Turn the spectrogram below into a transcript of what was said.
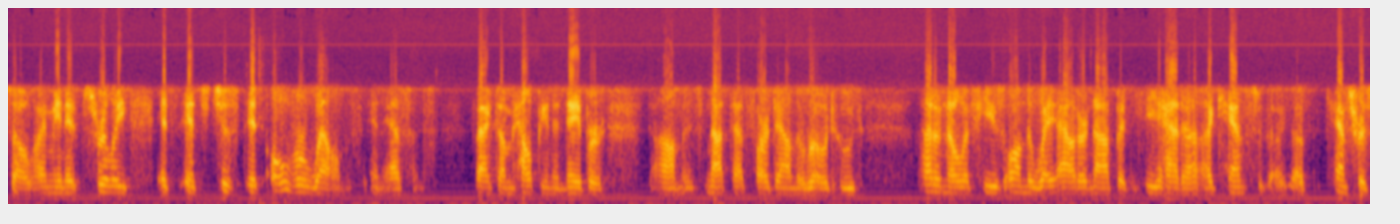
so. I mean, it's really, it's, it's just, it overwhelms in essence. In fact, I'm helping a neighbor. Um, it's not that far down the road who's I don't know if he's on the way out or not, but he had a, a cancer, a, a cancerous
